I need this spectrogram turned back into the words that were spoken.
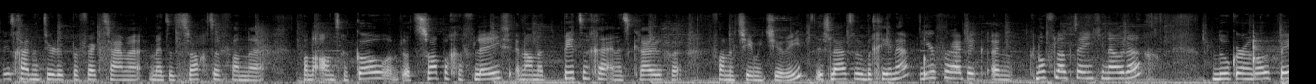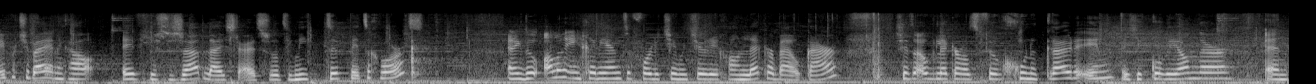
Dit gaat natuurlijk perfect samen met het zachte van de, van de entrecote, dat sappige vlees en dan het pittige en het kruidige van de chimichurri. Dus laten we beginnen. Hiervoor heb ik een knoflookteentje nodig. Dan doe ik er een rood pepertje bij en ik haal eventjes de zaadlijst eruit, zodat hij niet te pittig wordt. En ik doe alle ingrediënten voor de chimichurri gewoon lekker bij elkaar. Er zitten ook lekker wat veel groene kruiden in. Beetje koriander en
